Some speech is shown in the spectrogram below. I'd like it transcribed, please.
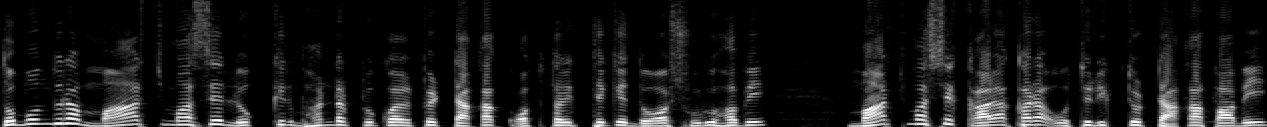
তো বন্ধুরা, মার্চ মাসে লক্ষ্মীর ভাণ্ডার প্রকল্পের টাকা কত তারিখ থেকে দেওয়া শুরু হবে? মার্চ মাসে কারা কারা অতিরিক্ত টাকা পাবে?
